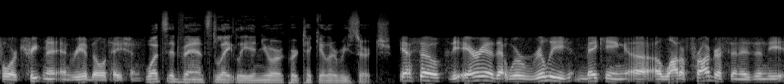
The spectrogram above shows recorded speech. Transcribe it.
for treatment and rehabilitation. What's advanced lately in your particular research? Yeah, so the area that we're really making a, a lot of progress in is in the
